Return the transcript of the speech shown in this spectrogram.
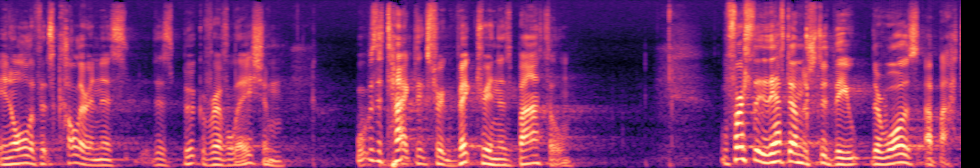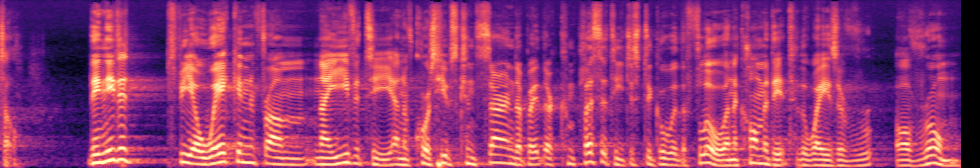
in all of its color in this, this book of Revelation? What were the tactics for victory in this battle? Well, firstly, they have to understand they, there was a battle. They needed to be awakened from naivety, and of course, he was concerned about their complicity just to go with the flow and accommodate to the ways of, of Rome.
